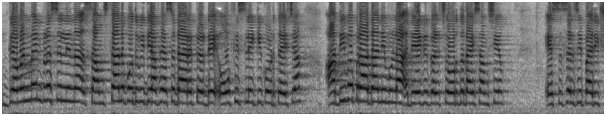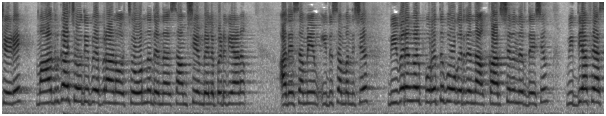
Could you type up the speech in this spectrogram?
ഗവൺമെന്റ് പ്രസിൽ നിന്ന് സംസ്ഥാന പൊതുവിദ്യാഭ്യാസ ഡയറക്ടറുടെ ഓഫീസിലേക്ക് കൊടുത്തയച്ച അതീവ പ്രാധാന്യമുള്ള രേഖകൾ ചോർന്നതായി സംശയം. എസ് എസ് എൽ സി പരീക്ഷയുടെ മാതൃകാ ചോദ്യപേപ്പറാണോ ചോർന്നതെന്ന് സംശയം ബലപ്പെടുകയാണ് അതേസമയം ഇതു സംബന്ധിച്ച് വിവരങ്ങൾ പുറത്തു പോകരുതെന്ന കർശന നിർദ്ദേശം വിദ്യാഭ്യാസ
